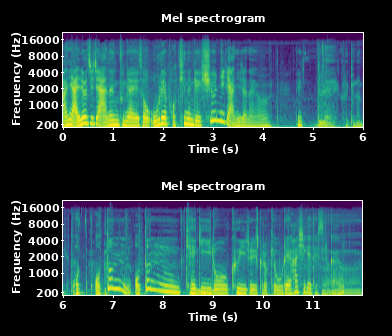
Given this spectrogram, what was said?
많이 알려지지 않은 분야에서 오래 버티는 게 쉬운 일이 아니잖아요. 네, 그렇긴 합니다. 어, 어떤, 어떤 계기로 그 일을 그렇게 오래 하시게 됐을까요? 어,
